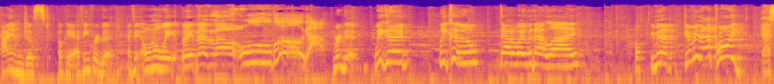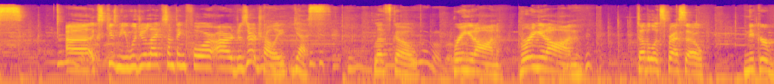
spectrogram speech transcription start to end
I am just okay. I think we're good. I think. Oh no, wait, wait. That's oh, yeah. We're good. We good. We cool. Got away with that lie. Oh, give me that. Give me that coin. Yes. Uh, excuse me. Would you like something for our dessert trolley? Yes. Let's go. Bring it on. Bring it on. Double espresso, knicker,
